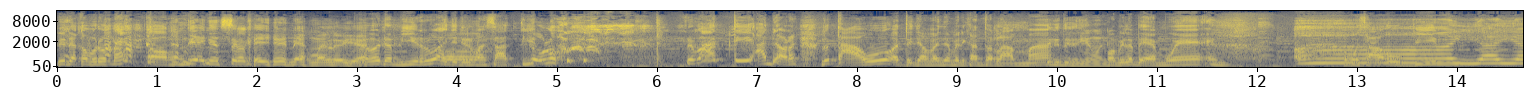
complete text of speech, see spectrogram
Dia udah keburu metong. Dia nyesel kayaknya nih sama lo ya. Dia udah biru aja di rumah sakit. Ya Allah. Udah mati. Ada orang. Lu tahu Waktu zaman zaman di kantor lama Gitu, gitu? Mobilnya BMW Pengusaha Ubin. Ah, iya iya.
